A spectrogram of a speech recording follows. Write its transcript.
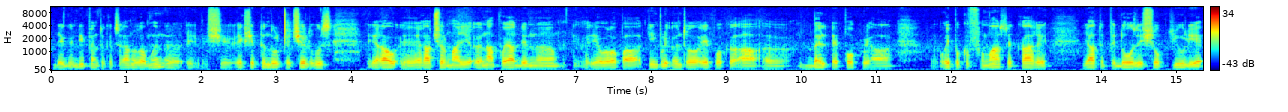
de gândit pentru că țăranul român, și exceptându-l pe cel rus, erau, era cel mai înapoiat din uh, Europa timpului într-o epocă a uh, bel epocului, a, o epocă frumoasă care, iată, pe 28 iulie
